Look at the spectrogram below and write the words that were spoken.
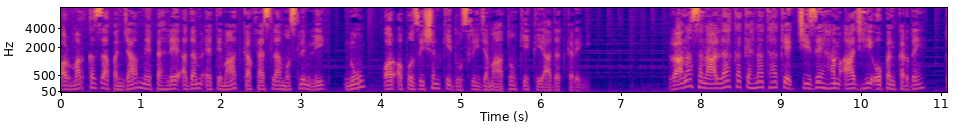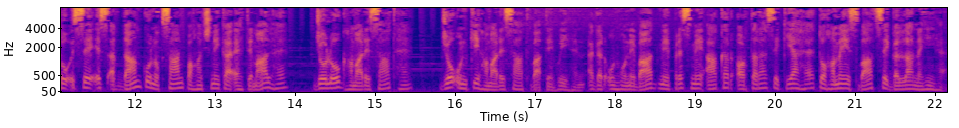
और मरकजा पंजाब में पहले अदम एतमाद का फैसला मुस्लिम लीग, नू और अपोजिशन की दूसरी जमातों की क्यादत करेगी। राना सनाल्ला का कहना था कि चीज़ें हम आज ही ओपन कर दें तो इससे इस अकदाम को नुकसान पहुँचने का एहतमाल है, जो लोग हमारे साथ हैं जो उनकी हमारे साथ बातें हुई हैं। अगर उन्होंने बाद में प्रेस में आकर और तरह से किया है तो हमें इस बात से गल्ला नहीं है।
